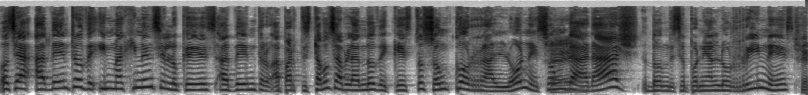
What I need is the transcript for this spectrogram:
O sea, adentro de, imagínense lo que es adentro. Aparte, estamos hablando de que estos son corralones, son Sí. garage donde se ponían los rines, Sí.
